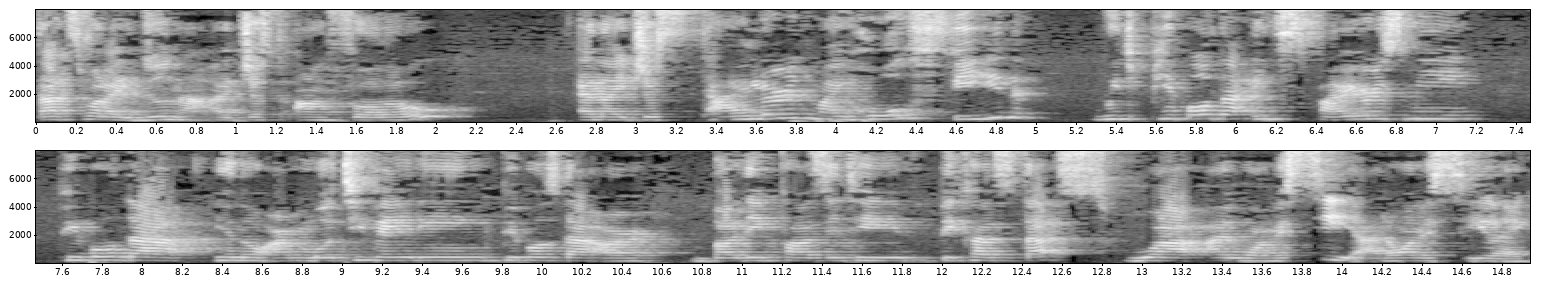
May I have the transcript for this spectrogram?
that's what i do now. I just unfollow and i just tailored my whole feed with people that inspires me people that you know are motivating people that are body positive because that's what i want to see. I don't want to see like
